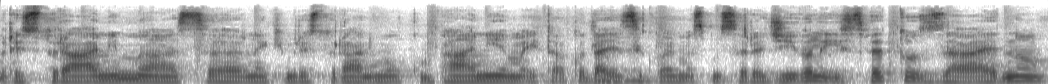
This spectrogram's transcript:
restoranima, sa nekim restoranima u kompanijama i tako dalje sa kojima smo sarađivali i sve to zajedno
